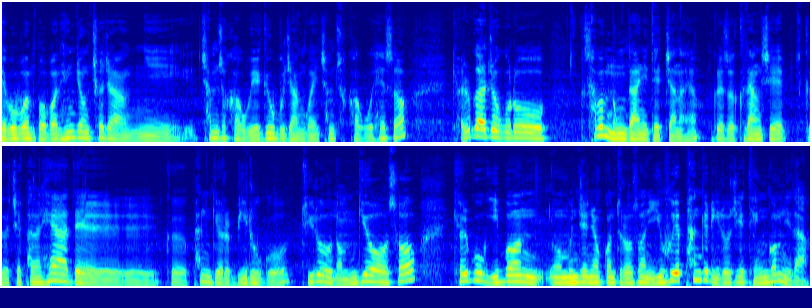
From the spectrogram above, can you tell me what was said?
대법원 법원 행정처장이 참석하고 외교부 장관이 참석하고 해서 결과적으로 사법농단이 됐잖아요. 그래서 그 당시에 그 재판을 해야 될 그 판결을 미루고 뒤로 넘겨서 결국 이번 문재인 정권 들어선 이후에 판결이 이루어지게 된 겁니다.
